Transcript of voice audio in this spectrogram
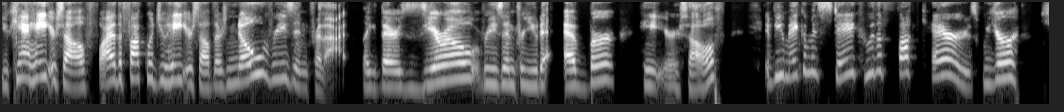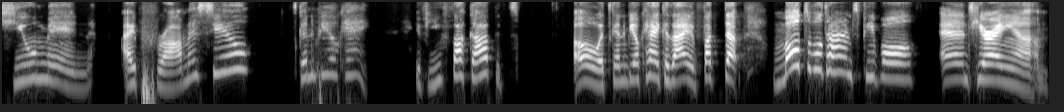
you can't hate yourself. Why the fuck would you hate yourself? There's no reason for that. Like there's zero reason for you to ever hate yourself. If you make a mistake who the fuck cares? You're human. I promise you it's going to be okay. If you fuck up it's oh, it's going to be okay because I fucked up multiple times, people. And here I am,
